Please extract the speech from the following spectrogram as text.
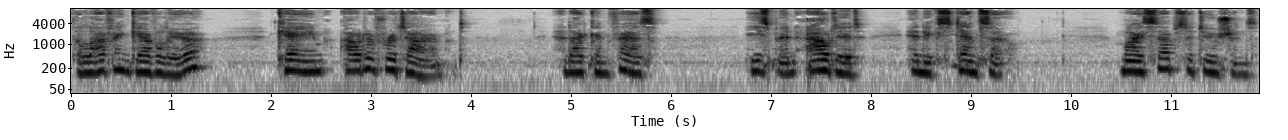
the Laughing Cavalier, came out of retirement. And I confess, he's been outed in extenso. My substitutions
